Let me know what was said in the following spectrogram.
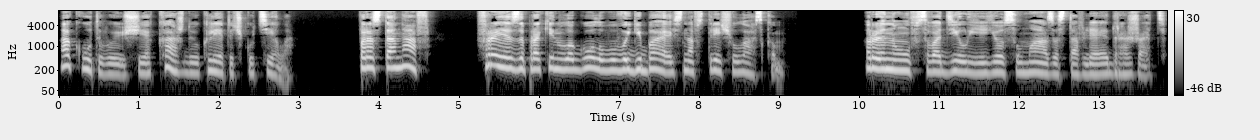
окутывающее каждую клеточку тела. Простонав, Фрея запрокинула голову, выгибаясь навстречу ласкам. Ренулф сводил ее с ума, заставляя дрожать.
